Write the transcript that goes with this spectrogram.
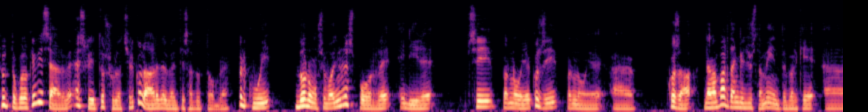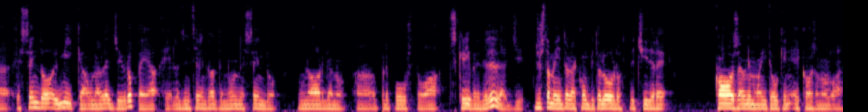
tutto quello che vi serve è scritto sulla circolare del 27 ottobre, per cui loro non si vogliono esporre e dire sì, per noi è così, per noi è cos'ha. Da una parte anche giustamente perché eh, essendo il MICA una legge europea e l'Agenzia delle Entrate non essendo un organo eh, preposto a scrivere delle leggi, giustamente non è compito loro decidere cosa è un money token e cosa non lo è.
